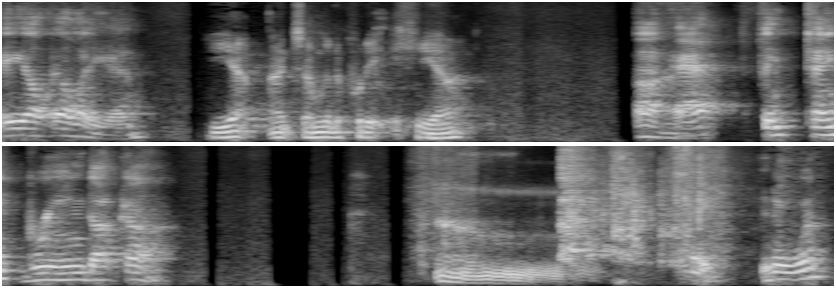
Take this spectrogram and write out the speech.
A L L A N Yeah, actually, I'm going to put it here. uh, at thinktankgreen.com. Um, Hey, you know what?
